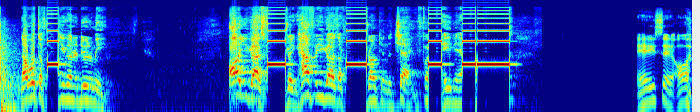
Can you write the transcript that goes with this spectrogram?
Now what the f- you gonna do to me? All you guys f- drink. Half of you guys are f- drunk in the chat. You f- hating ass. And he said, "All,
